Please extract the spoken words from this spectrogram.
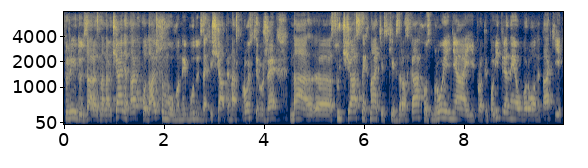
прийдуть зараз на навчання, так в подальшому вони будуть захищати наш простір уже на е, сучасних натівських зразках озброєння і протиповітряної оборони, так і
